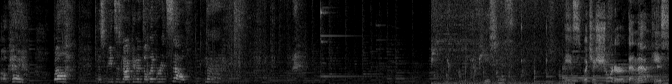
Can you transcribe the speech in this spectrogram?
Okay, well, this pizza's not gonna deliver itself. piece missing. Piece, which is shorter than that piece.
